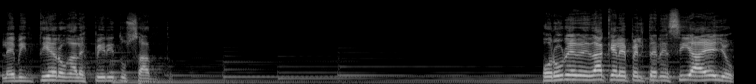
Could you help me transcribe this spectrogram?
le mintieron al Espíritu Santo. Por una heredad que le pertenecía a ellos.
